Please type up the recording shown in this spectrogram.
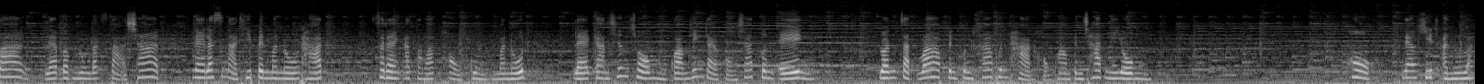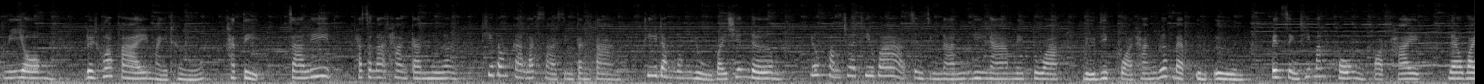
สร้างและบำรุงรักษาชาติ ในลักษณะที่เป็นมโนทัศน์ แสดงอัตลักษณ์ของกลุ่มมนุษย์ และการชื่นชมความยิ่งใหญ่ของชาติตนเอง ล้วนจัดว่าเป็นคุณค่าพื้นฐานของความเป็นชาตินิยม 6. แนวคิดอนุรักษ์นิยม โดยทั่วไปหมายถึง คติ จารีต ทัศนะทางการเมือง ที่ต้องการรักษาสิ่งต่างๆ ที่ดำรงอยู่ไว้เช่นเดิม ด้วยความเชื่อที่ว่าสิ่งสิ่งนั้นดีงามในตัว หรือดีกว่าทางเลือกแบบอื่นๆ เป็นสิ่งที่มั่นคง ปลอดภัย และไว้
